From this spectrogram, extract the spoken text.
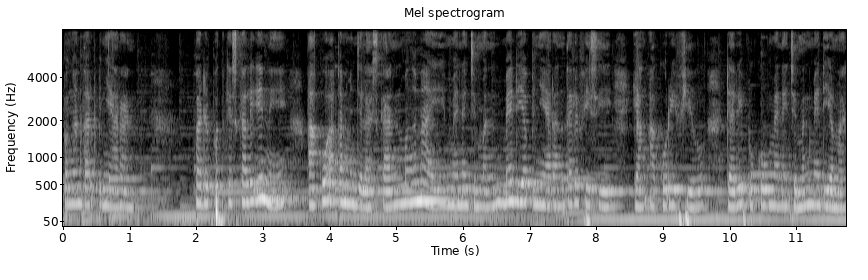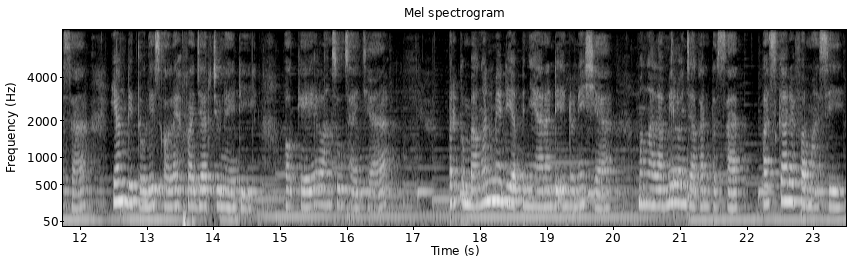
pengantar penyiaran. Pada podcast kali ini, aku akan menjelaskan mengenai manajemen media penyiaran televisi yang aku review dari buku Manajemen Media Massa yang ditulis oleh Fajar Junaidi. Oke, langsung saja. Perkembangan media penyiaran di Indonesia mengalami lonjakan pesat pasca reformasi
